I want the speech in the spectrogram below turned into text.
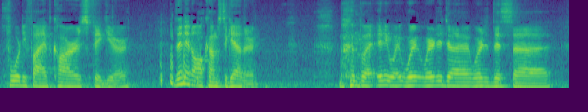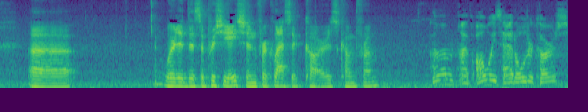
45 cars figure. then it all comes together. but anyway, where where did uh, where did this uh, uh, where did this appreciation for classic cars come from? Um, I've always had older cars.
